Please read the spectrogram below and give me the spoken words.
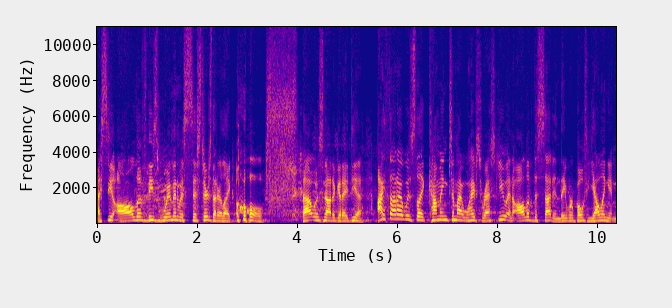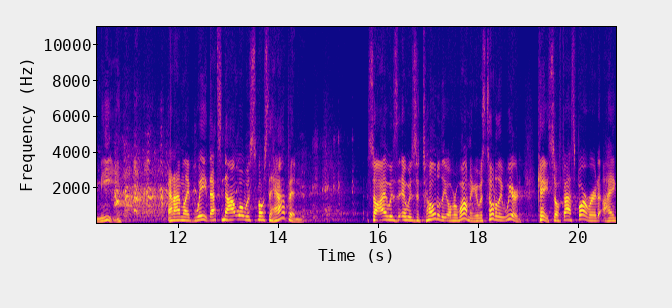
I see all of these women with sisters that are like, oh, that was not a good idea. I thought I was like coming to my wife's rescue, and all of the sudden they were both yelling at me. And I'm like, wait, that's not what was supposed to happen. So I was, it was totally overwhelming. It was totally weird. Okay, so fast forward, I,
